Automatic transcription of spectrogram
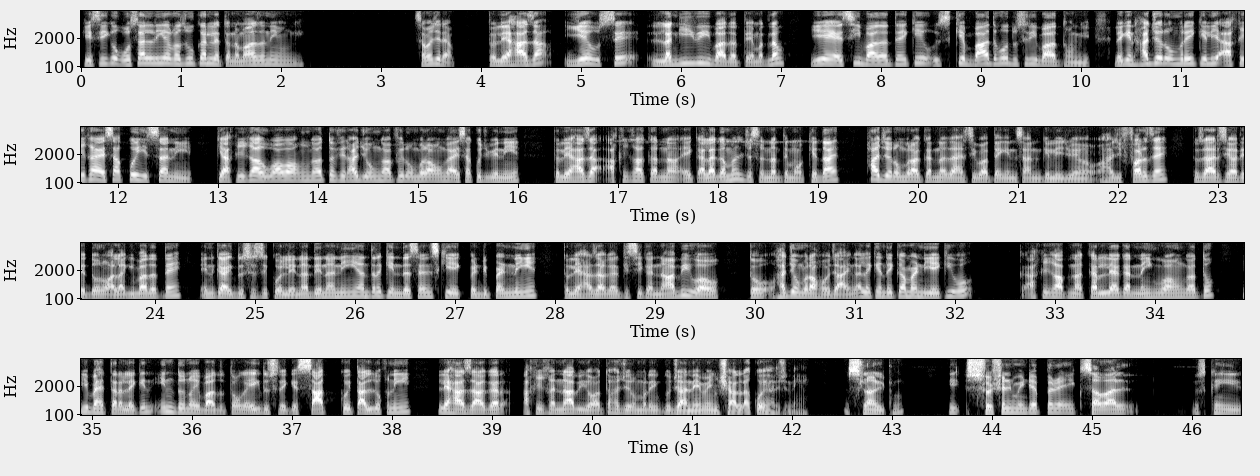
کسی کو غسل نہیں اور وضو کر لے تو نماز نہیں ہوں گی۔ سمجھ رہے آپ تو لہٰذا یہ اس سے لگی ہوئی عبادت ہے۔ مطلب یہ ایسی عبادت ہے کہ اس کے بعد وہ دوسری عبادت ہوں گی۔ لیکن حج اور عمرے کے لیے عقیقہ ایسا کوئی حصہ نہیں ہے کہ عقیقہ ہوا ہوا ہوں گا تو پھر حج ہوں گا، پھر عمرہ ہوں گا، ایسا کچھ بھی نہیں ہے۔ تو لہٰذا عقیقہ کرنا ایک الگ عمل جو سنت موقع ہے حج اور عمرہ کرنا ظاہر سی بات ہے کہ انسان کے لیے جو ہے حج فرض ہے۔ تو ظاہر سی بات ہے دونوں الگ عبادت ہیں۔ ان کا ایک دوسرے سے کوئی لینا دینا نہیں ہے اندر کہ ان دا سینس کی ایک پہ ڈپینڈ نہیں ہے۔ تو لہٰذا اگر کسی کا نہ بھی ہوا ہو تو حج عمرہ ہو جائے گا۔ لیکن ریکمنڈ یہ کہ وہ عقیقہ اپنا کر لے، اگر نہیں ہوا ہوں گا تو یہ بہتر ہے۔ لیکن ان دونوں عبادتوں کا ایک دوسرے کے ساتھ کوئی تعلق نہیں ہے۔ لہٰذا اگر عقیقہ نہ بھی ہوا تو حج عمرہ کو جانے میں انشاءاللہ کوئی حرج نہیں ہے۔ السلام علیکم۔ سوشل میڈیا پر ایک سوال، اس کی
